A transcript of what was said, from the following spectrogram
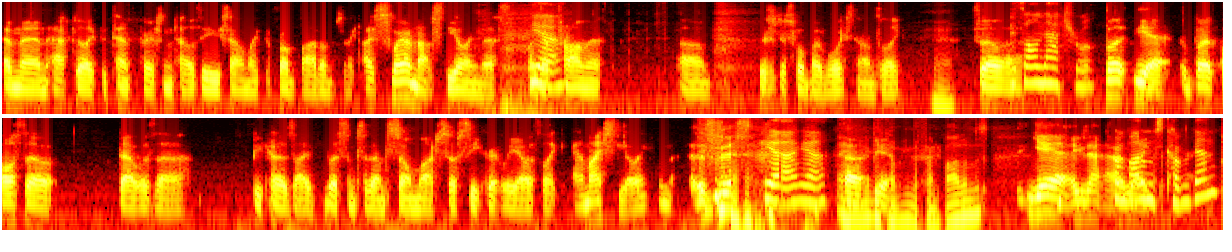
And then after like the tenth person tells you you sound like the front bottoms, like I swear I'm not stealing this. Like Yeah. I promise. Um, this is just what my voice sounds like. Yeah. So, uh, It's all natural. but yeah, but also that was uh because I listened to them so much. So secretly, I was like, "Am I stealing from is this?" Yeah, yeah. Am Uh, I yeah. becoming the front bottoms? yeah, exactly. I, From was like- Bottom's cover band.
